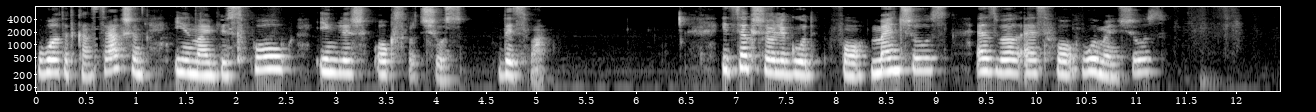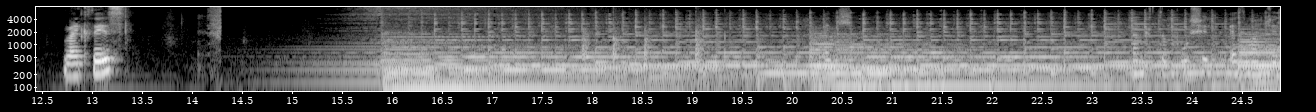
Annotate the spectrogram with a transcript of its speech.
welted construction in my bespoke English Oxford shoes, this one. It's actually good for men's shoes as well as for women's shoes like this and to push it as much as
